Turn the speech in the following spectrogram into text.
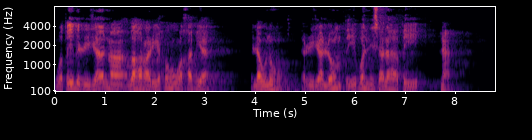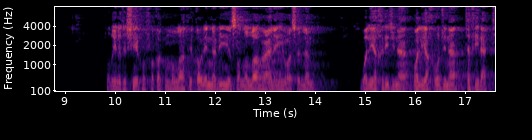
وطيب الرجال ما ظهر ريحه وخفي لونه. الرجال لهم طيب والنساء لها طيب. نعم. فضيلة الشيخ وفقكم الله في قول النبي صلى الله عليه وسلم وليخرجنا وليخرجنا تفلات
